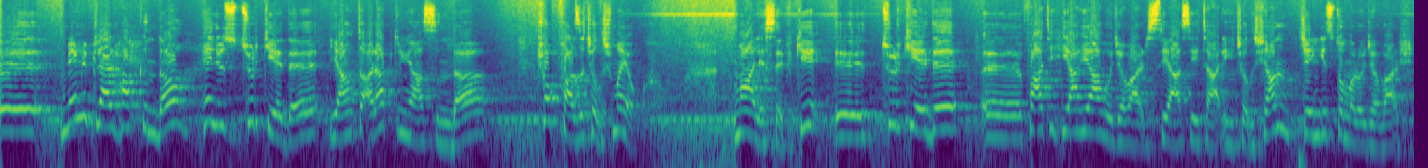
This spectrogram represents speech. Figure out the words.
E, Memlükler hakkında henüz Türkiye'de yahut da Arap dünyasında çok fazla çalışma yok. Maalesef ki e, Türkiye'de e, Fatih Yahya Hoca var siyasi tarihi çalışan, Cengiz Tomar Hoca var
